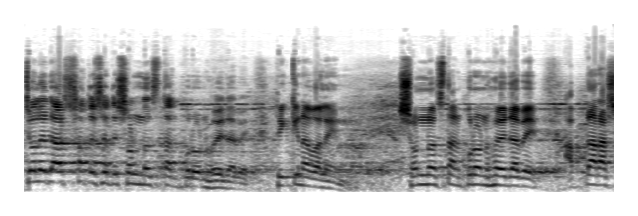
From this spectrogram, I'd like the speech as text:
চলে যাওয়ার সাথে সাথে শূন্যস্থান পূরণ হয়ে যাবে, ঠিক কিনা বলেন? শূন্যস্থান পূরণ হয়ে যাবে। আপনার আশা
